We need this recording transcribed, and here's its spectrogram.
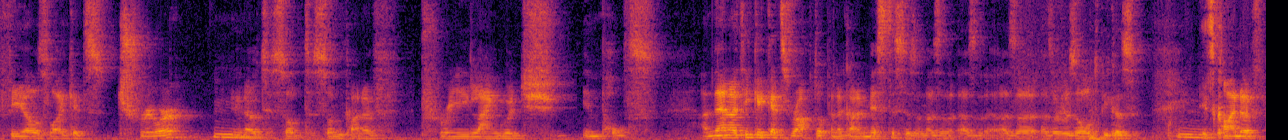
feels like it's truer, Mm. you know, to some to some kind of pre-language impulse. And then I think it gets wrapped up in a kind of mysticism as a, as a, as a, as a result because Mm. it's kind of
